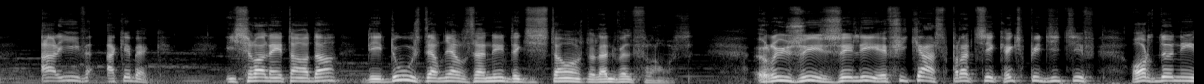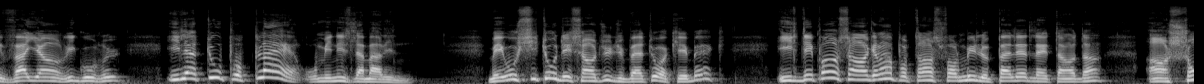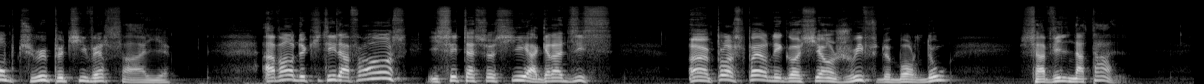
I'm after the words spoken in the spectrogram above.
arrive à Québec. Il sera l'intendant des douze dernières années d'existence de la Nouvelle-France. Rusé, zélé, efficace, pratique, expéditif, ordonné, vaillant, rigoureux, il a tout pour plaire au ministre de la Marine. Mais aussitôt descendu du bateau à Québec, il dépense en grand pour transformer le palais de l'intendant en somptueux petit Versailles. Avant de quitter la France, il s'est associé à Gradis, un prospère négociant juif de Bordeaux, sa ville natale.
